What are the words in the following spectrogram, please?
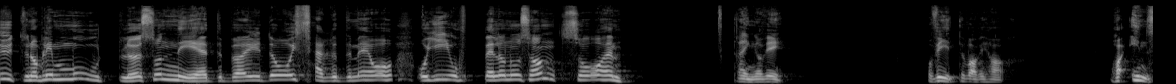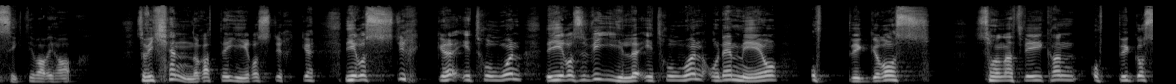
uten å bli motløse og nedbøyde og i ferd med å, å gi opp eller noe sånt, så eh, trenger vi å vite hva vi har, og ha innsikt i hva vi har. Så vi kjenner at det gir oss styrke. Det gir oss styrke i troen, det gir oss hvile i troen, og det er med å oppbygge oss, sånn at vi kan oppbygge oss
